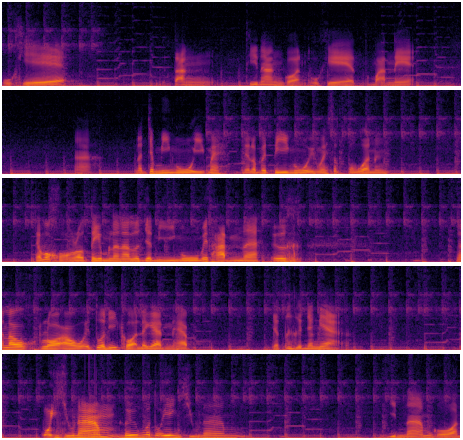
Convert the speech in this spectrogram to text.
โอเค ตั้งที่นั่งก่อนโอเคประมาณนี้อะน่าจะมีงูอีกไหมเดี๋ยวเราไปตีงูอีกไหมสักตัวหนึ่งแต่ว่าของเราเต็มแล้วนะเราจะหนีงูไม่ทันนะเอองั้นเรารอเอาไอ้ตัวนี้ก่อนแล้วกันนะครับ จะตื่นยังเนี่ยโอ้ยหิวน้ำลืมว่าตัวเองหิวน้ำกินน้ำก่อน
